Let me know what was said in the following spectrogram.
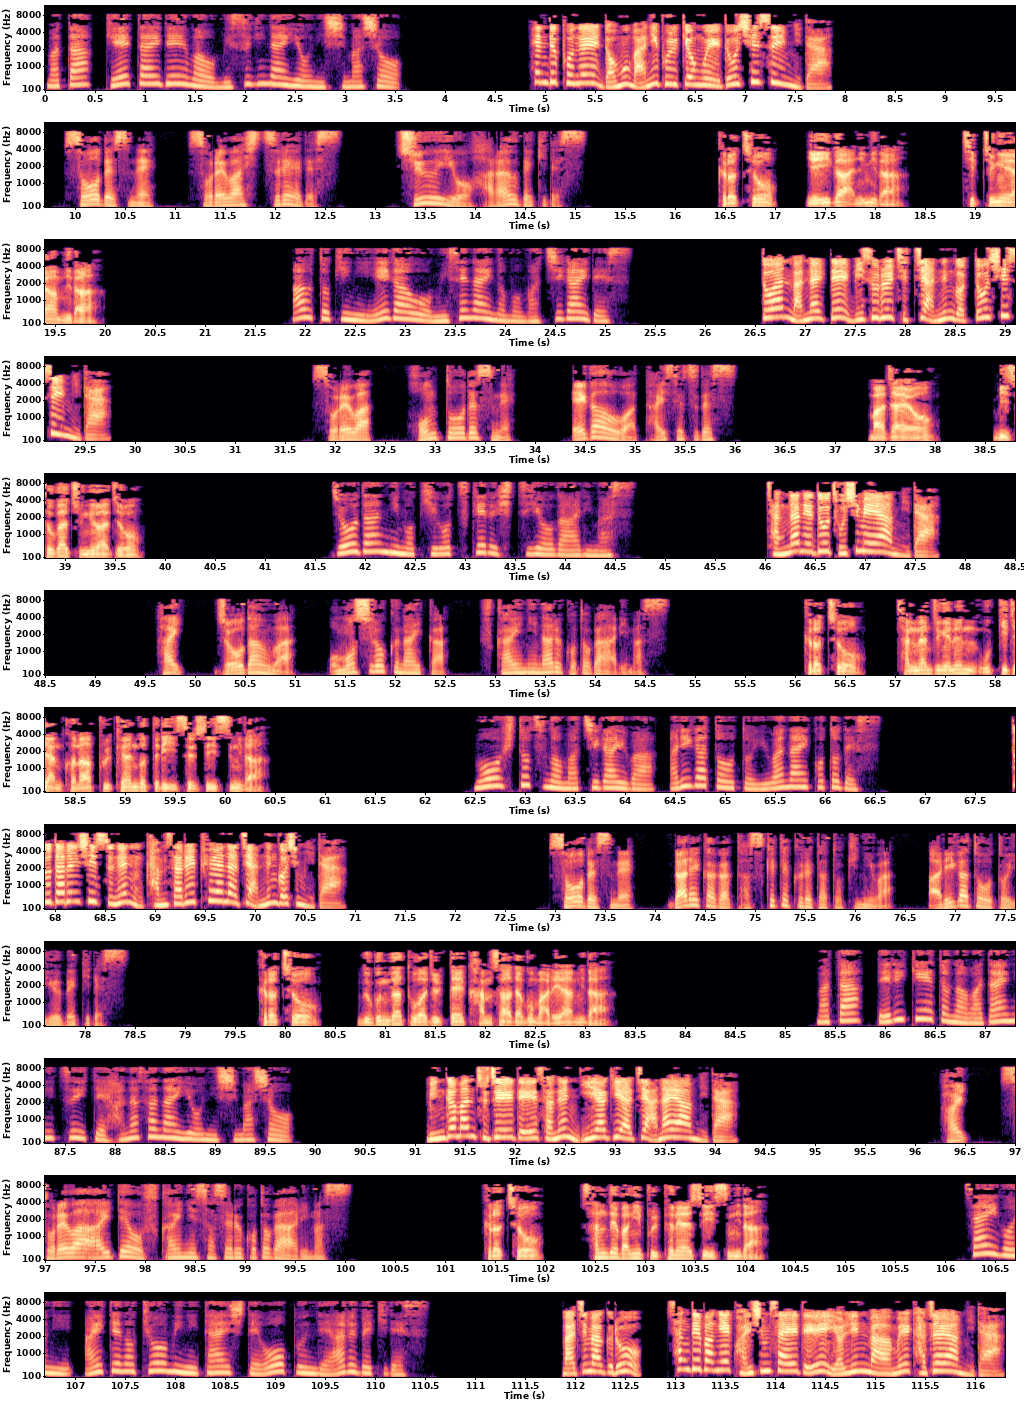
また、携帯電話を見すぎないようにしましょう。 핸드폰을 너무 많이 볼 경우에도 실수입니다. そうですね。それは失礼です。注意を払うべきです。 그렇죠. 예의가 아닙니다. 집중해야 합니다. 会うときに笑顔を見せないのも間違いです。 또한 만날 때 미소를 짓지 않는 것도 실수입니다. それは、本当ですね。笑顔は大切です。 맞아요. 미소가 중요하죠. 冗談にも気をつける必要があります。 장난에도 조심해야 합니다. はい、冗談は、 面白くないか、不快になることがあります。 그렇죠. 장난 중에는 웃기지 않거나 불쾌한 것들이 있을 수 있습니다. もう一つの間違いは、ありがとうと言わないことです。 또 다른 실수는 감사를 표현하지 않는 것입니다. そうですね。誰かが助けてくれた時には、ありがとうと言うべきです。 그렇죠. 누군가 도와줄 때 감사하다고 말해야 합니다. また、デリケートな話題について話さないようにしましょう。 민감한 주제에 대해서는 이야기하지 않아야 합니다. はい、それは相手を不快にさせることがあります。 그렇죠. 상대방이 불편해할 수 있습니다. 最後に、相手の興味に対してオープンであるべきです。 마지막으로 상대방의 관심사에 대해 열린 마음을 가져야 합니다.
